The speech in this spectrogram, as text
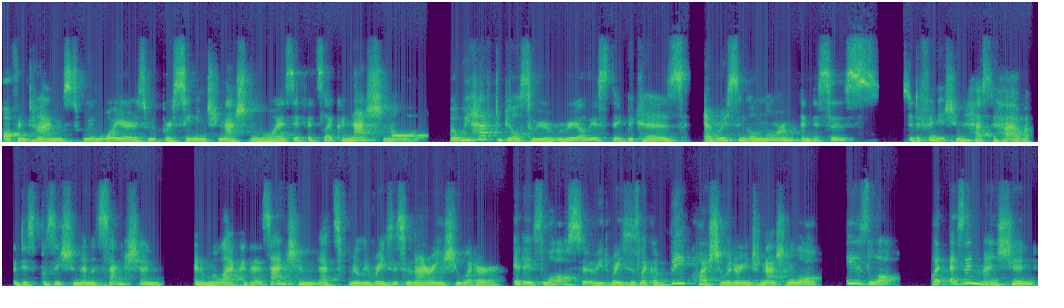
oftentimes we lawyers, we perceive international law as if it's like a national law. But we have to be also realistic because every single norm, and this is the definition, has to have a disposition and a sanction. And we lack a sanction, that's really raises another issue whether it is law. So it raises like a big question whether international law is law. But as I mentioned,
